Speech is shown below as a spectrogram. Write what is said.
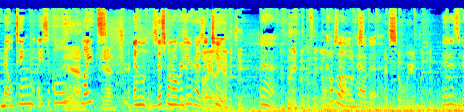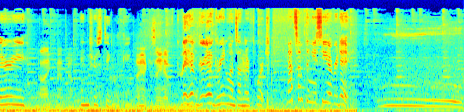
Melting icicle Yeah. lights. Yeah, sure. And this one over here has oh, it yeah, too. They have it too. Yeah, a couple of them looks- have it. That's so weird looking. It is very I like that though. Interesting looking. Oh yeah, because they have green. They have gre- yeah, green ones on their porch. Not something you see every day. Ooh.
